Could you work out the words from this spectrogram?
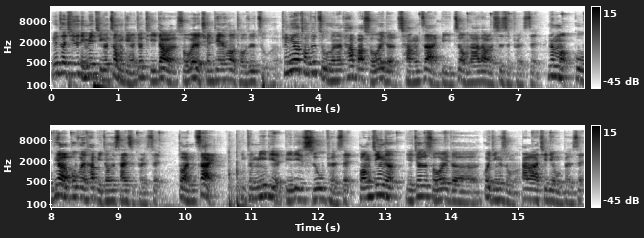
原则其实里面几个重点就提到了所谓的全天候投资组合。全天候投资组合呢，它把所谓的长债比重拉到了四十 percent，那么股票的部分它比重是三十 percent。短债 intermediate 比例是十五 percent，黄金呢，也就是所谓的贵金属嘛，它拉七点五 percent。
